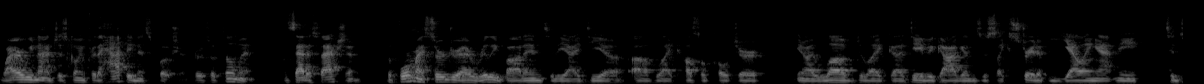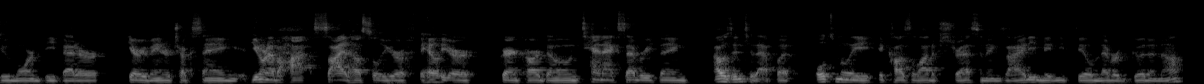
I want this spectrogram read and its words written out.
why are we not just going for the happiness quotient, for fulfillment and satisfaction? Before my surgery, I really bought into the idea of like hustle culture. You know, I loved like uh, David Goggins just like straight up yelling at me to do more and be better. Gary Vaynerchuk saying, if you don't have a hot side hustle, you're a failure. Grant Cardone, 10x everything. I was into that, but ultimately it caused a lot of stress and anxiety, made me feel never good enough,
